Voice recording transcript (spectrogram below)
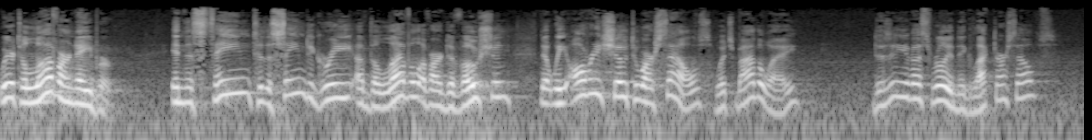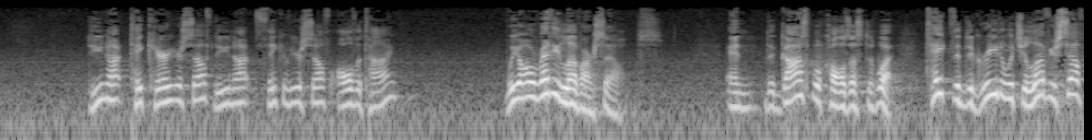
We are to love our neighbor in the same, to the same degree of the level of our devotion that we already show to ourselves, which, by the way, does any of us really neglect ourselves? Do you not take care of yourself? Do you not think of yourself all the time? We already love ourselves. And the gospel calls us to what? Take the degree to which you love yourself,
